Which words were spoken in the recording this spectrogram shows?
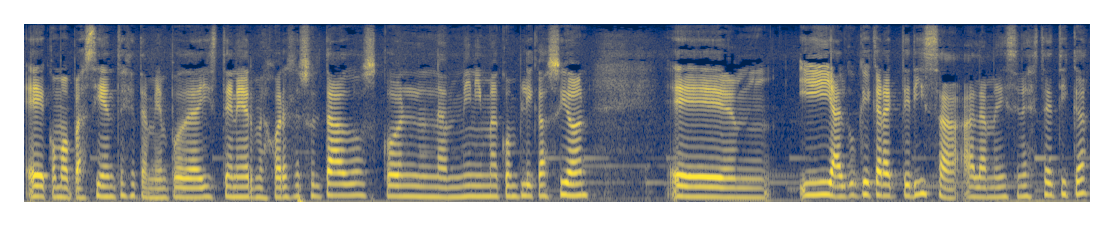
eh, como pacientes que también podáis tener mejores resultados con la mínima complicación. Eh, y algo que caracteriza a la medicina estética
